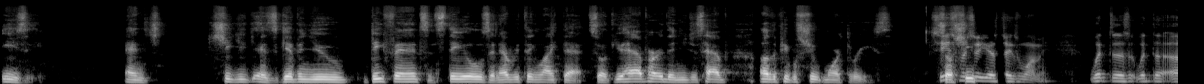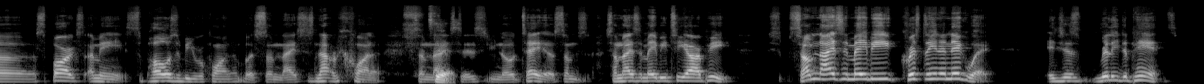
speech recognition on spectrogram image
easy. And she is giving you defense and steals and everything like that. So if you have her, then you just have other people shoot more threes. She's so she, your six woman with the with the uh Sparks, I mean, supposed to be Riquna, but some nights it's not Riquna. Some nights yeah. it's you know Te'a. Some some nights it may be TRP. Some nights it may be Kristine Anigwe. It just really depends.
